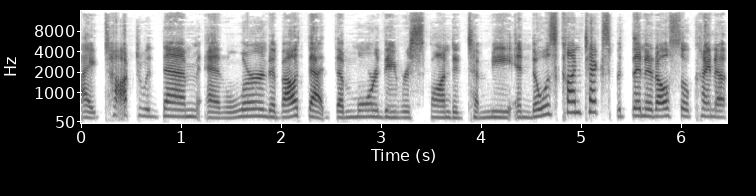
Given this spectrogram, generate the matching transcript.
I talked with them and learned about that, the more they responded to me in those contexts. But then it also kind of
